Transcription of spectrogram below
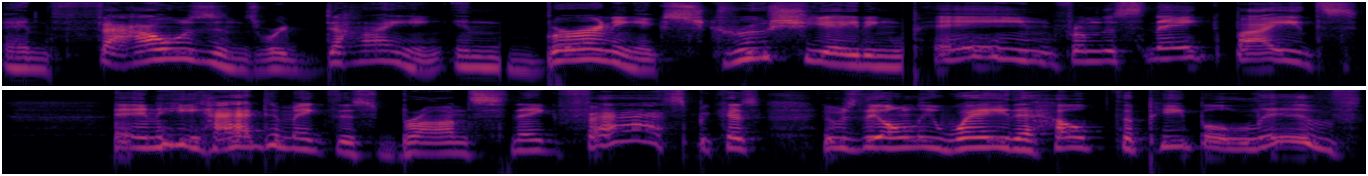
and thousands were dying in burning, excruciating pain from the snake bites. And he had to make this bronze snake fast because it was the only way to help the people live.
